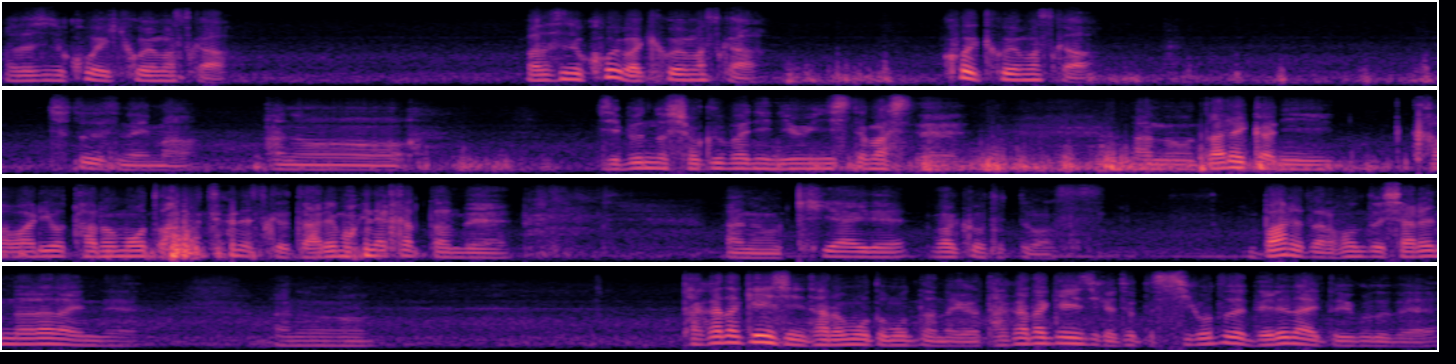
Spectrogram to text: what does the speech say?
私の声聞こえますか？私の声は聞こえますか？声聞こえますか？ちょっとですね、今、あのー自分の職場に入院してまして、あの、誰かに代わりを頼もうと思ったんですけど、誰もいなかったんで、あの、気合で枠を取ってます。バレたら本当にシャレにならないんで、あの、高田健志に頼もうと思ったんだけど、高田健志がちょっと仕事で出れないということで、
